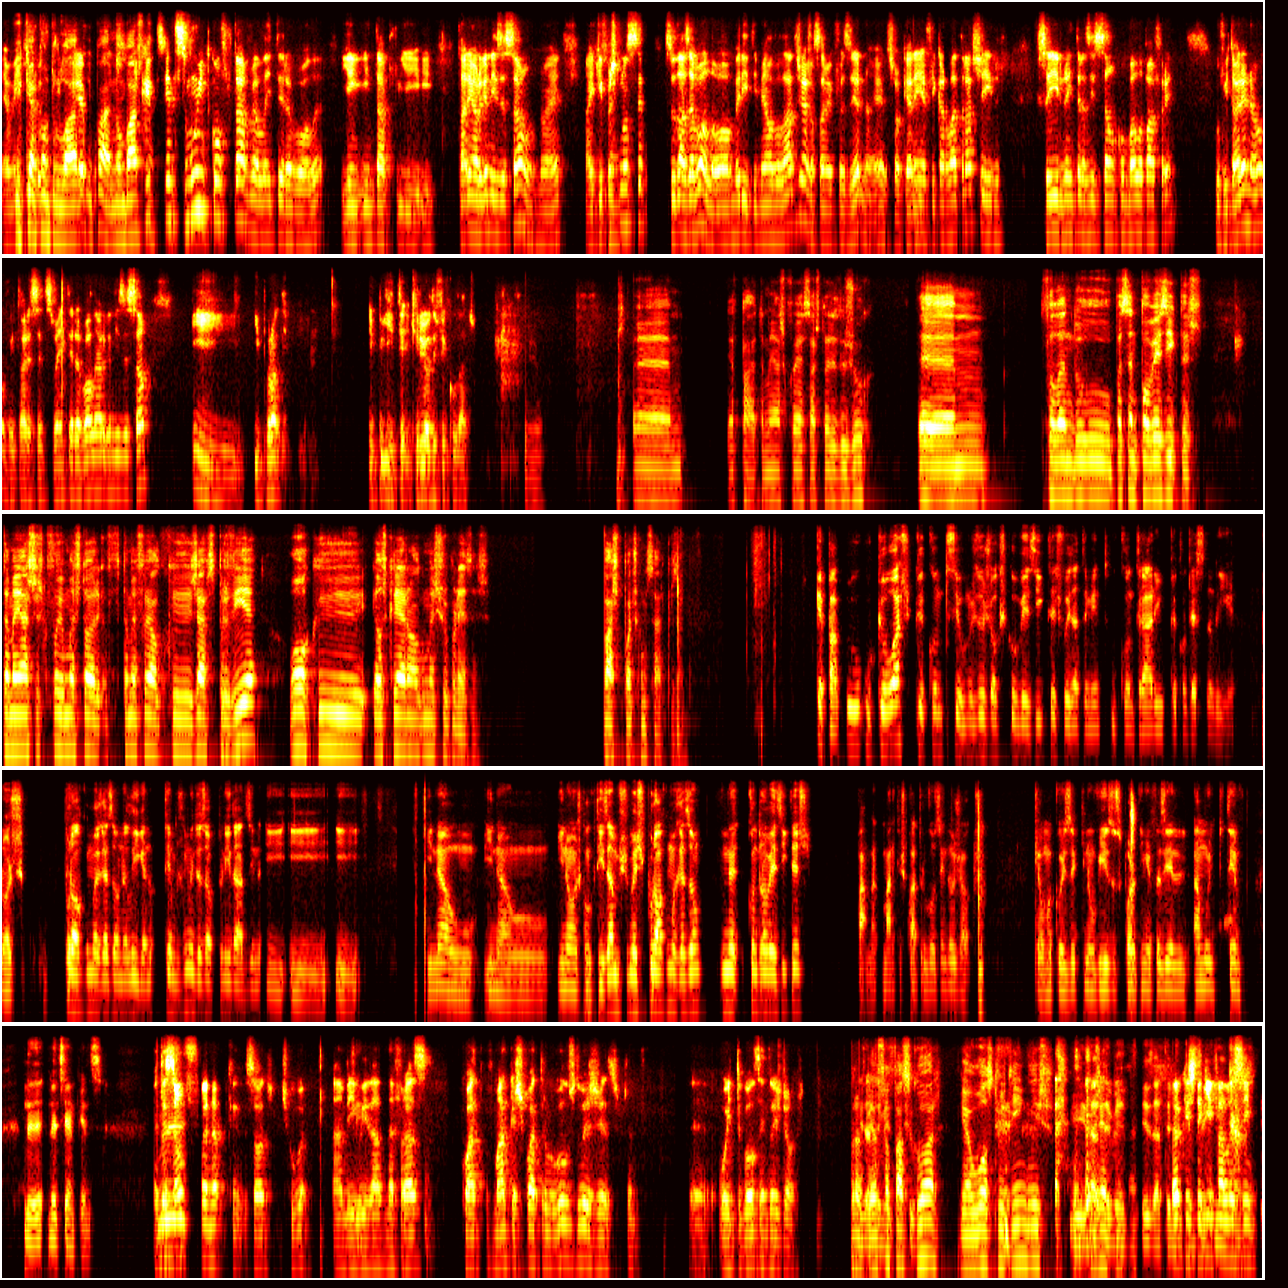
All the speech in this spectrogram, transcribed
É e quer controlar, que é, e pá, não basta. Que sente-se muito confortável em ter a bola e em, em estar, em organização, não é? Há equipas Sim. que não se sentem. Se tu dás a bola ao Marítimo e ao Alvalade, já não sabem o que fazer, não é? Só querem é ficar lá atrás, sair, sair em transição com bola para a frente. O Vitória não, o Vitória sente-se bem ter a bola em organização e, e pronto. E, e, e criou dificuldades. Um, epá, também acho que foi essa a história do jogo. Um, falando, passando para o Besiktas, também achas que foi uma história, também foi algo que já se previa ou que eles criaram algumas surpresas? Vasco, podes começar, por exemplo. Epá, o, o que eu acho que aconteceu nos dois jogos com o Besiktas foi exatamente o contrário que acontece na Liga. Nós, por alguma razão na Liga, temos muitas oportunidades e, e, e, e não, e não, e não as concretizamos, mas por alguma razão na, contra o Besiktas pá, marcas 4 gols em dois jogos, que é uma coisa que não vias o Sporting a fazer há muito tempo na, na Champions. Atenção, mas... só desculpa, a ambiguidade Sim. na frase, quatro, marcas 4 gols duas vezes, portanto, 8 uh, gols em dois jogos. Pronto, exatamente. eu só faço cor, é o Wall Street English. exatamente, exatamente. É porque isto aqui fala assim.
